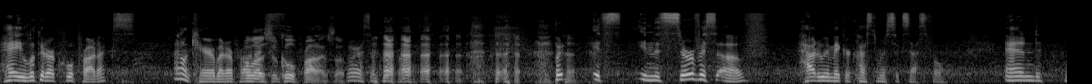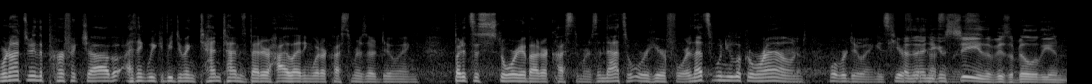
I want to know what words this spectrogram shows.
hey, look at our cool products. I don't care about our products. Although some cool products though. There are some cool products. but it's in the service of how do we make our customers successful? And we're not doing the perfect job. I think we could be doing 10 times better highlighting what our customers are doing. But it's a story about our customers, and that's what we're here for. And that's when you look around, what we're doing is here And for the then you can see the visibility in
